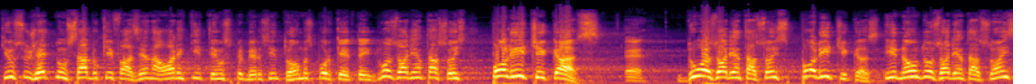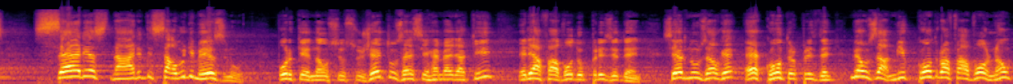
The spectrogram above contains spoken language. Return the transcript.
que o sujeito não sabe o que fazer na hora em que tem os primeiros sintomas, porque tem duas orientações políticas. É. Duas orientações políticas e não duas orientações sérias na área de saúde mesmo. Porque não, se o sujeito usar esse remédio aqui, ele é a favor do presidente. Se ele não usar o quê? É contra o presidente. Meus amigos, contra ou a favor não.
